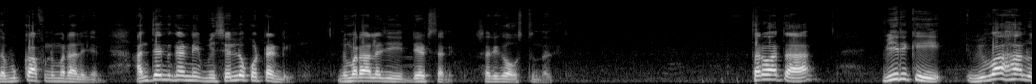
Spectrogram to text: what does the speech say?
ద బుక్ ఆఫ్ న్యూమరాలజీ అని. అంతేందుకండి మీ సెల్లో కొట్టండి న్యూమరాలజీ డేట్స్ అని. సరిగా వస్తుంది అది తర్వాత వీరికి వివాహాలు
